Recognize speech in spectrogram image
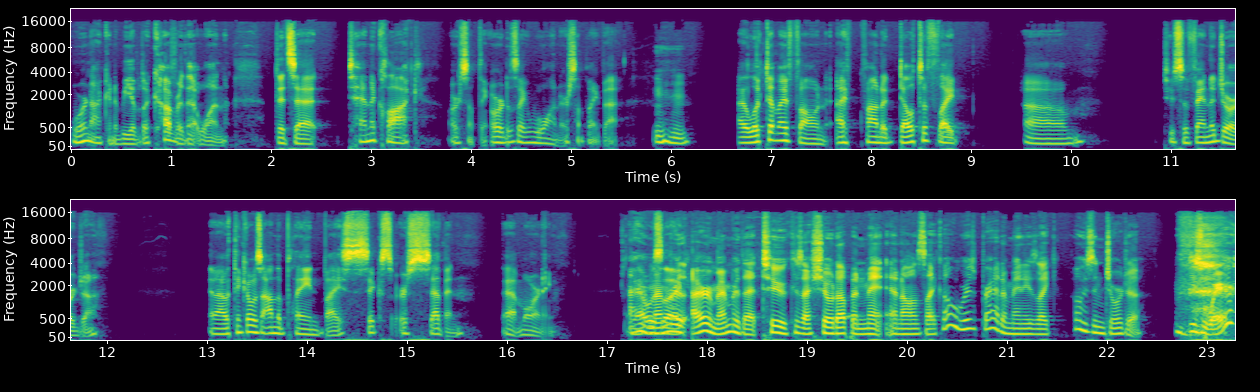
we're not going to be able to cover that one that's at ten o'clock or something, or it's like one or something like that." Mm-hmm. I looked at my phone. I found a Delta flight um, to Savannah, Georgia, and I think I was on the plane by six or seven that morning. And I was remember. like- I remember that too because I showed up and met, and I was like, "Oh, where's Brad?" And he's like, "Oh, he's in Georgia." He's where?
